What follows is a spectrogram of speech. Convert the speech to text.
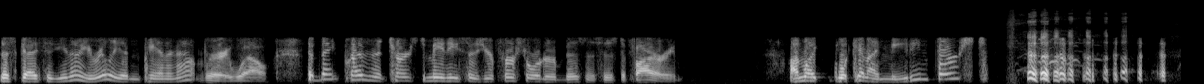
This guy said, "You know, he really isn't panning out very well." The bank president turns to me and he says, "Your first order of business is to fire him." I'm like, "Well, can I meet him first?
